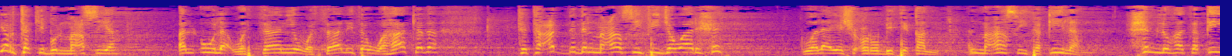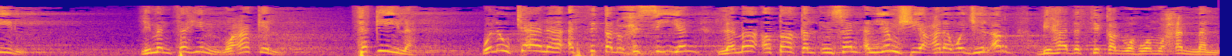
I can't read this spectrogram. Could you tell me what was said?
يرتكب المعصية الأولى والثانية والثالثة وهكذا تتعدد المعاصي في جوارحه ولا يشعر بثقل. المعاصي ثقيلة حملها ثقيل. لمن فهم وعقل ثقيلة. ولو كان الثقل حسيا لما أطاق الإنسان أن يمشي على وجه الأرض بهذا الثقل وهو محمل.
